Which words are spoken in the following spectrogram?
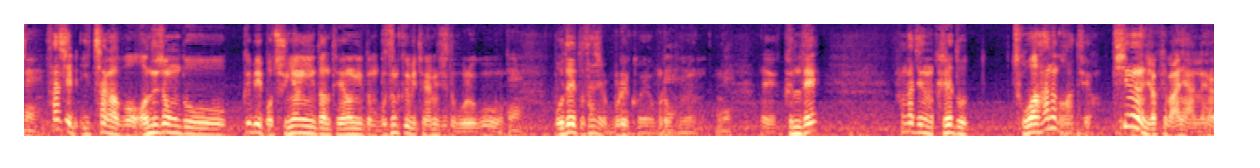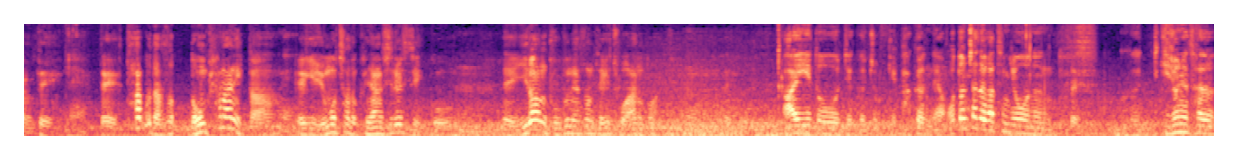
네. 사실 이 차가 뭐 어느 정도 급이 뭐 중형이든 대형이든 무슨 급이 되는지도 모르고 네. 모델도 사실 모를 거예요 물어보면 네. 네 근데 한 가지는 그래도 좋아하는 것 같아요 티는 이렇게 많이 안 내는데 네. 네 타고 나서 너무 편하니까 네. 여기 유모차도 그냥 실을 수 있고 음. 네 이런 부분에선 되게 좋아하는 것 같아요 음. 아이도 이제 그 좀 이렇게 바뀌었네요. 어떤 차들 같은 경우는 네. 그 기존에 타,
